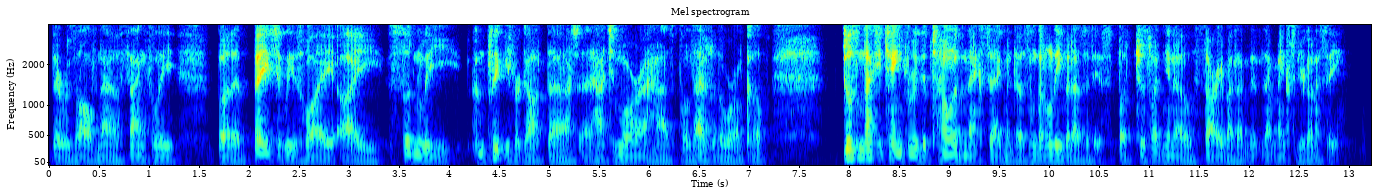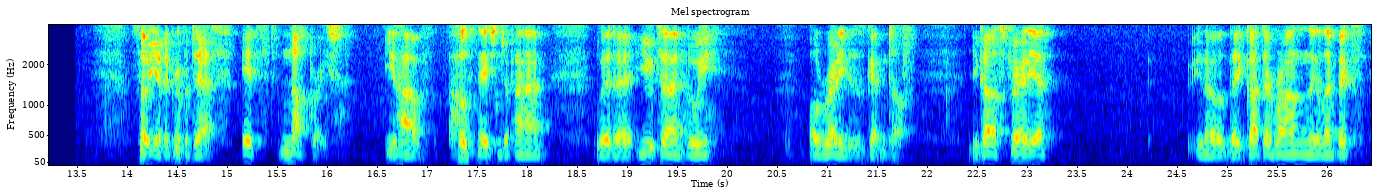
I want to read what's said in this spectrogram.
They're resolved now, thankfully. But it basically is why I suddenly completely forgot that uh, Hachimura has pulled out of the World Cup. Doesn't actually change really the tone of the next segment, though, so I'm going to leave it as it is. But just letting you know, sorry about that, that mix you're going to see. So yeah, the group of death, it's not great. You have host nation Japan with uh, Yuta and Rui. Already this is getting tough. You got Australia, you know, they got their bronze in the Olympics.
